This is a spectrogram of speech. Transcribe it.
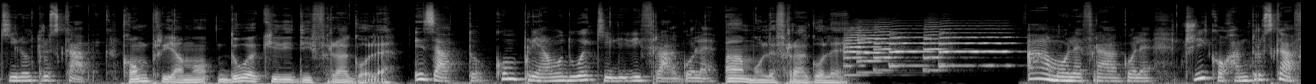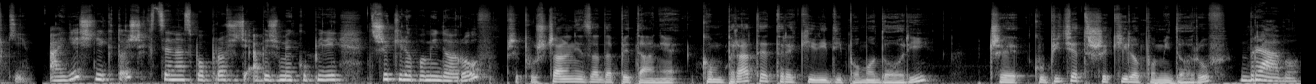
kilo truskawek? Compriamo due chili di fragole. Esatto, compriamo 2 kg di fragole. Amo le fragole. Amo le fragole, czyli kocham truskawki. A jeśli ktoś chce nas poprosić, abyśmy kupili 3 kilo pomidorów? Przypuszczalnie zada pytanie: Comprate 3 chili di pomodori? Czy kupicie 3 kilo pomidorów? Brawo!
